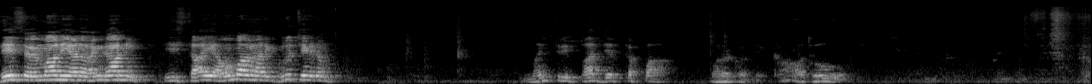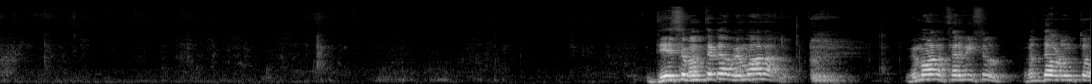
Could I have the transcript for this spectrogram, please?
దేశ విమానయాన రంగాన్ని ఈ స్థాయి అవమానానికి గురి చేయడం మంత్రి బాధ్యత తప్ప మరొకరిది కాదు. దేశమంతటా విమానాలు విమాన సర్వీసులు రద్దవడంతో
